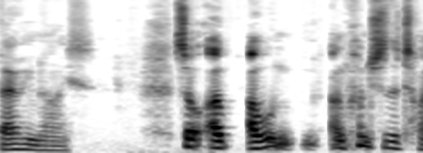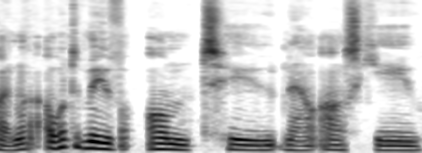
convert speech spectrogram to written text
very nice. So I, I want, I'm conscious of the time. I want to move on to now ask you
